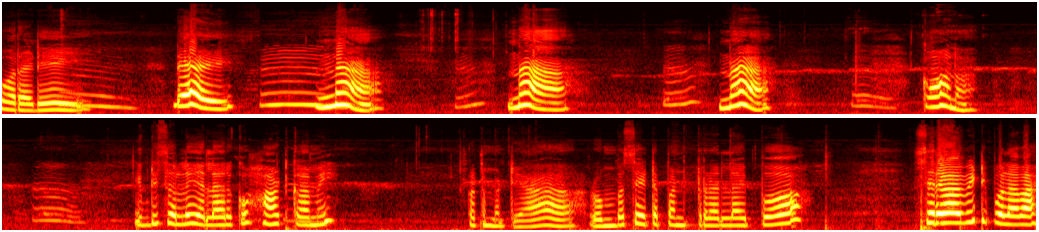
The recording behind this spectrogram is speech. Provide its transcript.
போகிற டேய்? டேய் என்ன? என்ன? என்ன? கோணா இப்படி சொல்ல எல்லாருக்கும் ஹார்ட் காமி பண்ண மாட்டியா? ரொம்ப சேட்டை பண்ணுறல்ல இப்போ? சரி வா வீட்டுக்கு போகலாம் வா.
